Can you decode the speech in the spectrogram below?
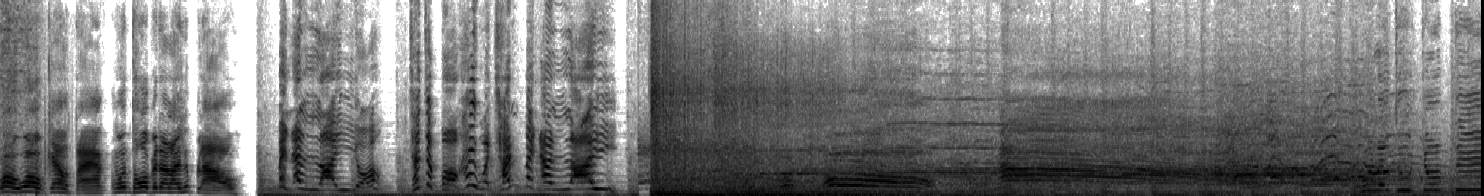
ว้าวว้าวแก้วแตกมนโทเป็นอะไรหรือเปล่า เป็นอะไรเหรอ ฉันจะบอกให้ว่าฉันเป็นอะไร โอ้พวกเราถูกโจมตี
